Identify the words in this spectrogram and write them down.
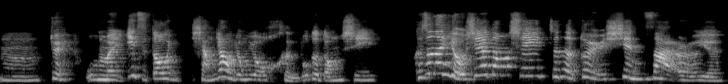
嗯，对，我们一直都想要拥有很多的东西。可是呢，有些东西真的对于现在而言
